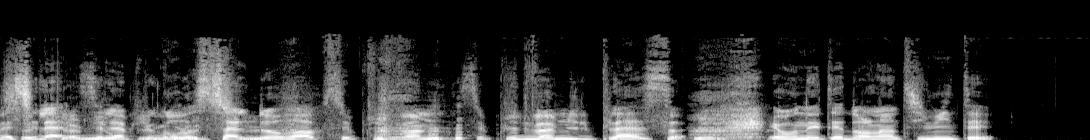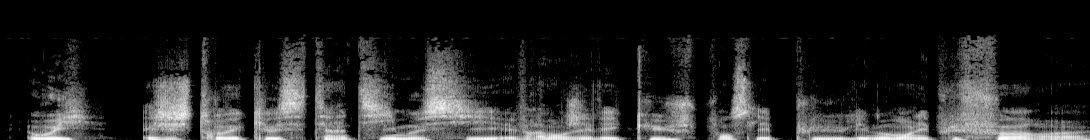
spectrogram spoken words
Bah, c'est la, camions c'est la plus grosse salle d'Europe, c'est plus, de 20 000 c'est plus de 20 000 places, et on était dans l'intimité. Oui, et j'ai trouvé que c'était intime aussi. Et vraiment, j'ai vécu, je pense, les plus, les moments les plus forts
